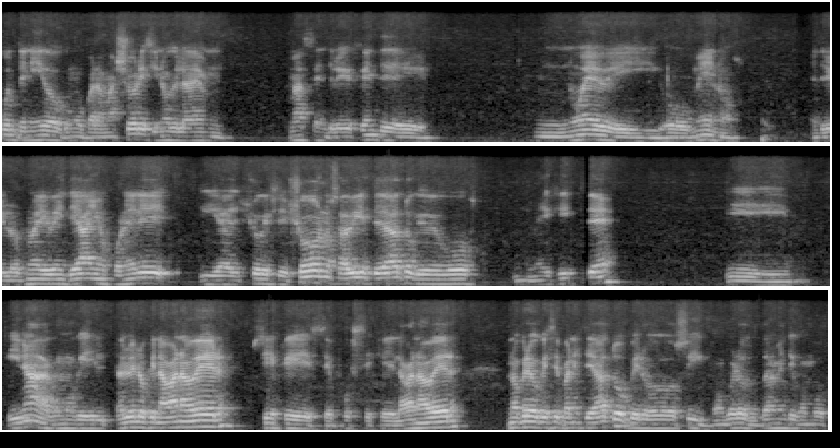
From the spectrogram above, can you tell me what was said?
contenido como para mayores, sino que la ven más entre gente de 9 y, o menos, entre los 9 y 20 años, ponele, y eh, yo qué sé, yo no sabía este dato que vos me dijiste y, nada, como que tal vez los que la van a ver, si es que se, pues, es que la van a ver, no creo que sepan este dato, pero sí, concuerdo totalmente con vos.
